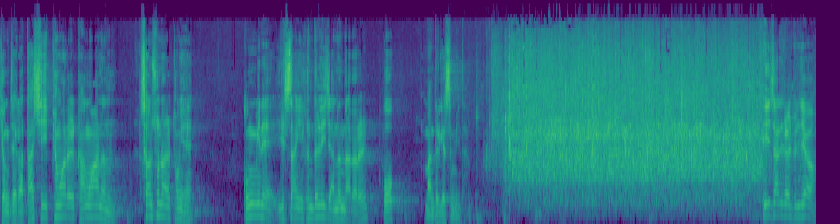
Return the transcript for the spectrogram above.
경제가 다시 평화를 강화하는 선순환을 통해 국민의 일상이 흔들리지 않는 나라를 꼭 만들겠습니다. 이 자리를 빌려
